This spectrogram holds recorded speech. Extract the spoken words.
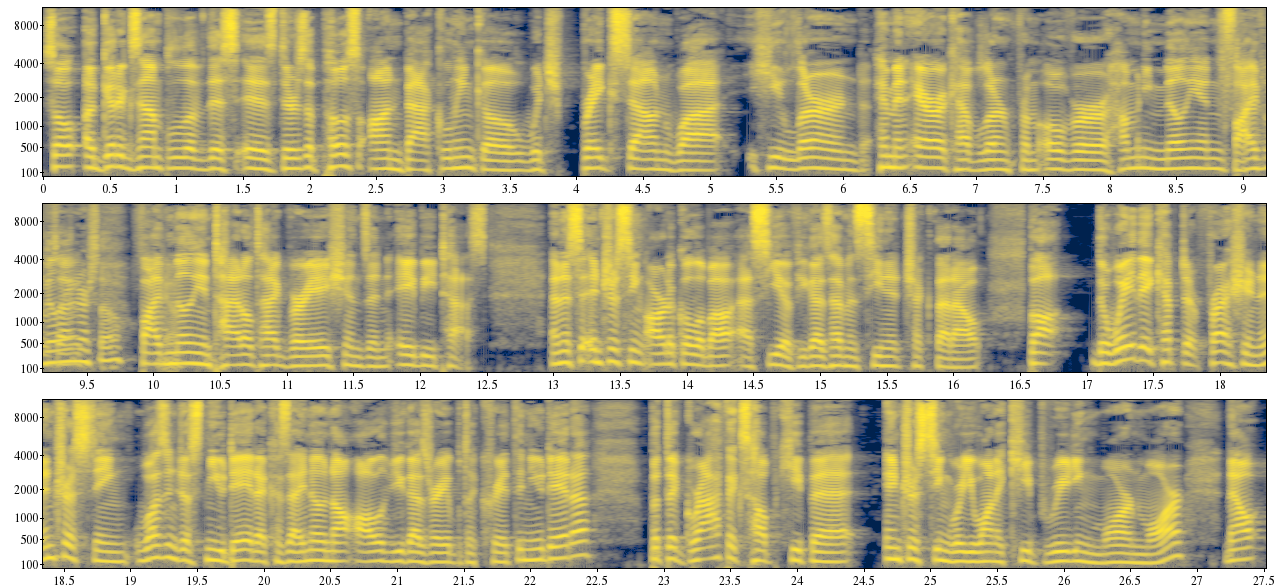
So a good example of this is there's a post on Backlinko which breaks down what he learned, him and Eric have learned from over how many million? Five million tag, or so? Five yeah. million title tag variations and A B tests. And it's an interesting article about SEO. If you guys haven't seen it, check that out. But the way they kept it fresh and interesting wasn't just new data, because I know not all of you guys are able to create the new data, but the graphics help keep it interesting where you want to keep reading more and more. Now,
